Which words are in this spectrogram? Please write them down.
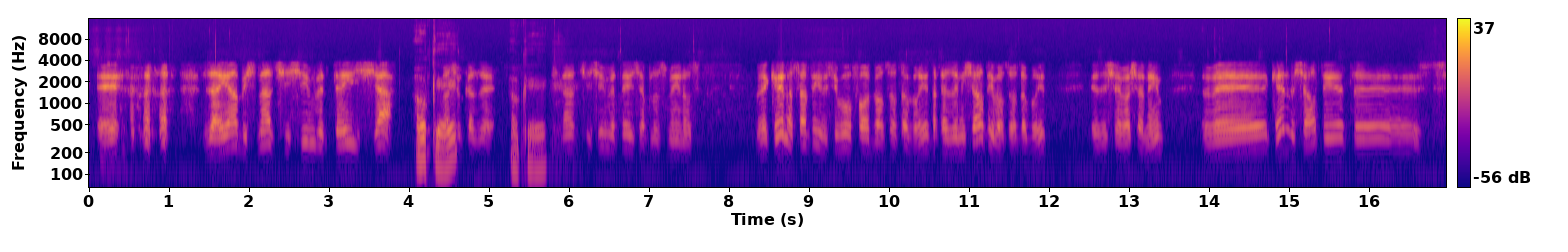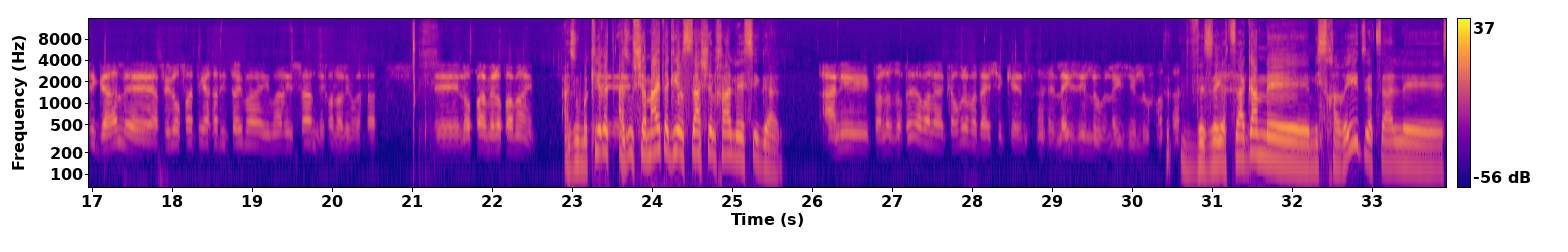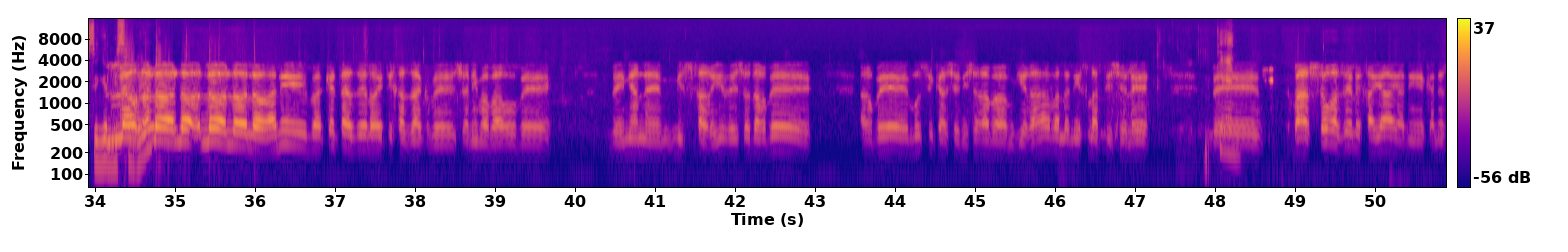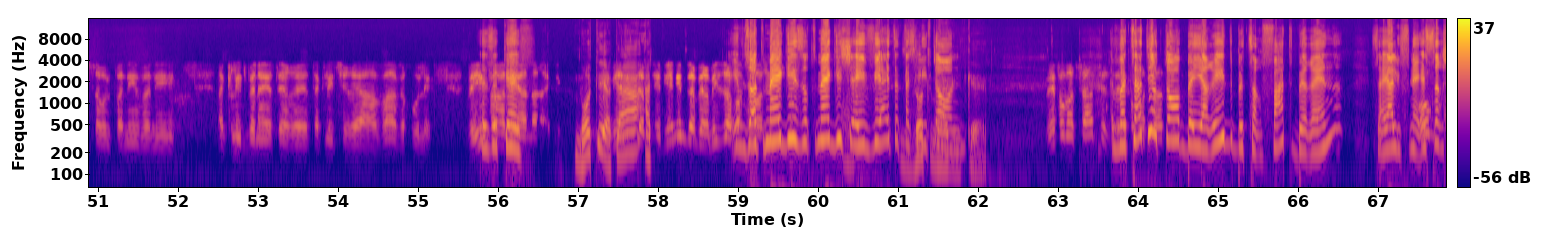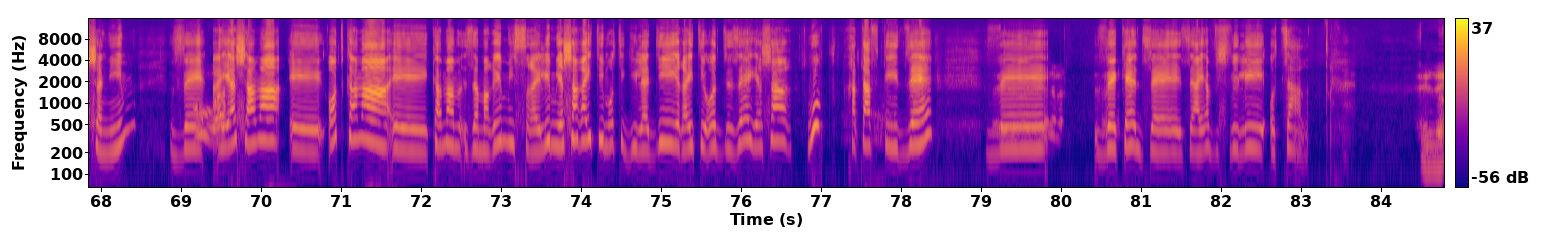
זה היה בשנת 69, אוקיי, משהו כזה. אוקיי. שנת 69 פלוס מינוס. וכן, נסעתי לסיבוב הופעות בארצות הברית, אחרי זה נשארתי בארצות הברית, איזה שבע שנים. וכן, ושרתי את אה, סיגל, אה, אפילו הופעתי יחד איתו עם, אריס סאן, זיכרונו לברכה. אה, לא פעם ולא פעמיים. אז הוא מכיר את, אז הוא שמע את הגרסה שלך לסיגל. אני כבר לא זוכר, אבל קרוב לוודאי שכן. לייזי לו, לייזי לו. וזה יצא גם אה, מסחרית? זה יצא לסינגל מסחרי? לא, לא, לא, לא, לא, לא. אני בקטע הזה לא הייתי חזק בשנים עברו ב- בעניין אה, מסחרי, ויש עוד הרבה, הרבה מוסיקה שנשארה במגירה, אבל אני החלטתי של... ב- כן. בעשור הזה לחיי אני אכנס לאולפנים ואני אקליט בין היתר אה, תקליט שירי אהבה וכולי. איזה כיף. מוטי, אתה... מי אני מדבר? מי זו אם הבחורה זאת? מגי, זאת מגי שהביאה את זאת התקליטון. מגי, כן. מאיפה מצאת את זה? מצאתי אותו ביריד בצרפת, ברן, זה היה לפני או. עשר שנים, והיה או-אה. שם אה, עוד כמה, אה, כמה זמרים ישראלים, ישר ראיתי מוטי גלעדי, ראיתי עוד זה, ישר, וופ, חטפתי את זה, ו... וכן, זה, זה היה בשבילי אוצר.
